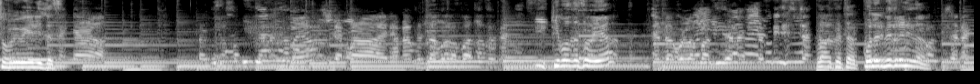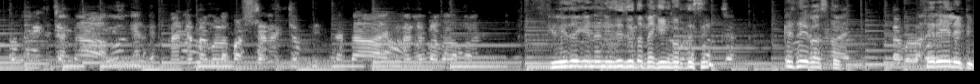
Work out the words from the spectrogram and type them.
শ্রমিক ব্যাগে নিতেছি। কি বলতেছো ভাইয়া? আচ্ছা আচ্ছা কোলের ভিতরে নিলাম। নিজে কিনে নিজে জুতা প্যাকিং করতেছি। এটাই বাস্তব। রিয়েলিটি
